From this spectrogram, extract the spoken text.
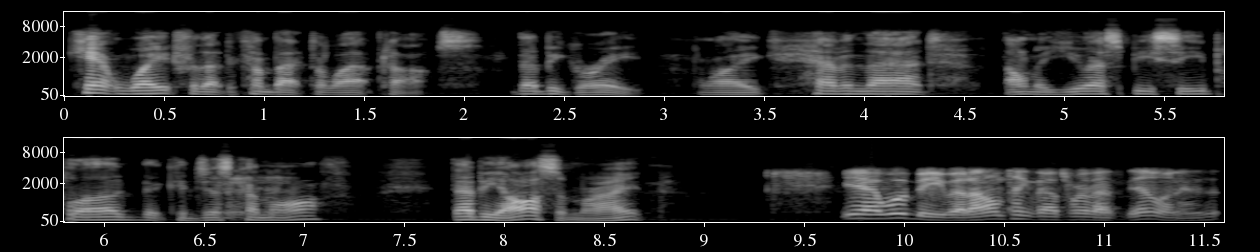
Can't wait for that to come back to laptops. That'd be great. Like having that on a USB-C plug that could just come Mhm. off. That'd be awesome, right? Yeah, it would be, but I don't think that's where that's going, is it?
